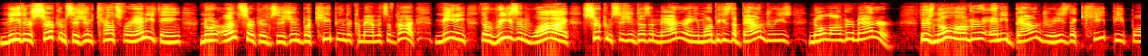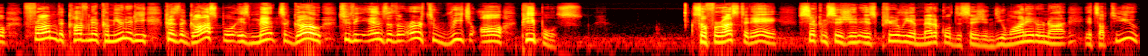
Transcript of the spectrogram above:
Neither circumcision counts for anything, nor uncircumcision, but keeping the commandments of God. Meaning, the reason why circumcision doesn't matter anymore because the boundaries no longer matter. There's no longer any boundaries that keep people from the covenant community because the gospel is meant to go to the ends of the earth to reach all peoples. So for us today, circumcision is purely a medical decision. Do you want it or not? It's up to you.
